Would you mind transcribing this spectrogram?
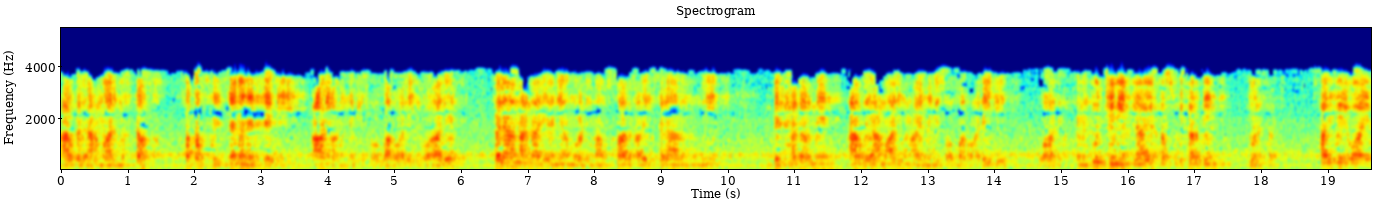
عرض الأعمال مختص فقط في الزمن الذي عاشه النبي صلى الله عليه وآله فلا معنى لأن يأمر الإمام الصادق عليه السلام المؤمنين بالحذر من عرض أعمالهم على النبي صلى الله عليه وآله. فمن هو الجميع لا يختص بفرد دون فرد. هذه رواية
